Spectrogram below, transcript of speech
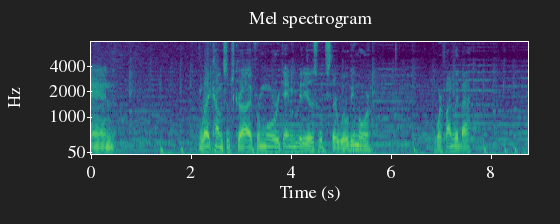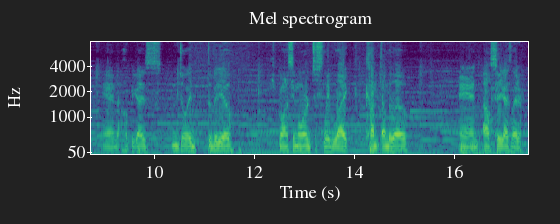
And like, comment, subscribe for more gaming videos, which there will be more. We're finally back. And I hope you guys enjoyed the video. If you want to see more, just leave a like, comment down below, and I'll see you guys later.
